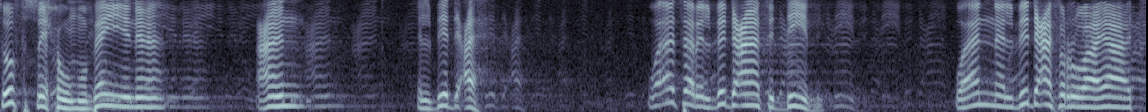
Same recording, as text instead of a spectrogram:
تفصح مبينه عن البدعة وأثر البدعة في الدين وأن البدعة في الروايات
